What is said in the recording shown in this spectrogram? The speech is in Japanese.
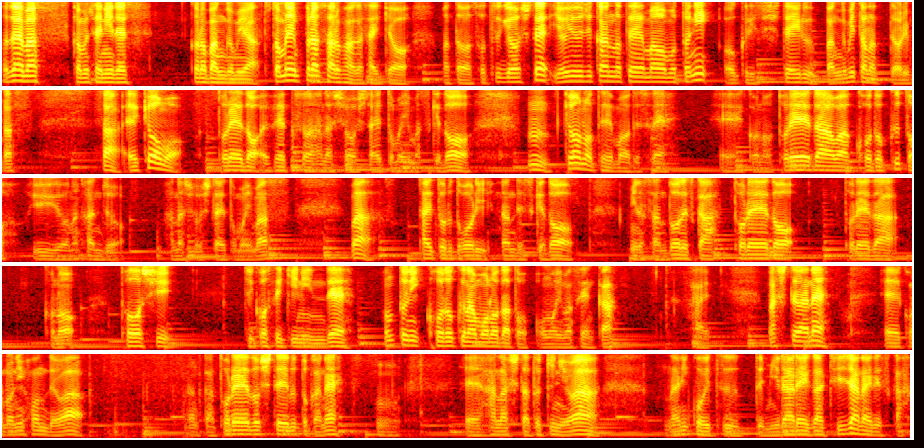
ございます。亀仙人です。この番組は、勤め人プラスアルファが最強、または卒業して余裕時間のテーマをもとにお送りしている番組となっております。さあ、え今日もトレード FX の話をしたいと思いますけど、うん、今日のテーマはですね、えーこのトレーダーは孤独というような感情、話をしたいと思います。まあ、タイトル通りなんですけど、皆さんどうですか？トレード、トレーダー、この投資、自己責任で本当に孤独なものだと思いませんか？はいましてはね、えーこの日本ではなんかトレードしているとかね、うんえー話した時には「何こいつ」って見られがちじゃないですか。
